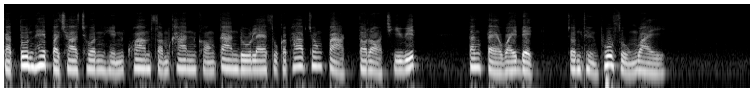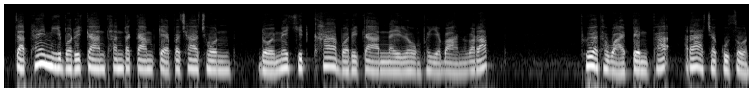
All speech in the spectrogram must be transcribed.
กระตุ้นให้ประชาชนเห็นความสำคัญของการดูแลสุขภาพช่องปากตลอดชีวิต ตั้งแต่วัยเด็ก จนถึงผู้สูงวัย จัดให้มีบริการทันตกรรมแก่ประชาชน โดยไม่คิดค่าบริการในโรงพยาบาลวรัฐเพื่อถวายเป็นพระราชกุศล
